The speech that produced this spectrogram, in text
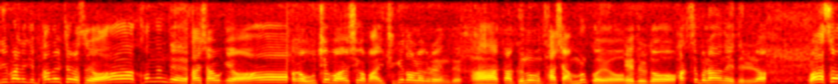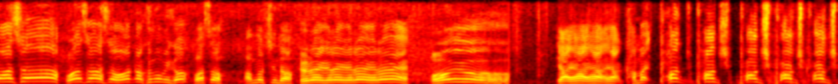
리발리기 바늘 틀었어요. 아, 컸는데. 다시 잡을게요. 아, 아까 우체부 아저씨가 많이 죽여달라 그랬는데. 아, 아까 그 놈은 다시 안 물 거예요. 얘들도 학습을 하는 애들이라. 왔어, 왔어! 왔어, 왔어. 아까 그 놈이가? 왔어. 안 놓친다. 그래, 그래, 그래, 그래. 어유 야야야야 가만 펀치 펀치 펀치 펀치 펀치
